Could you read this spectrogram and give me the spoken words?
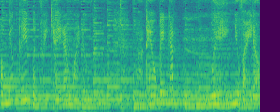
Không nhất thiết mình phải chạy ra ngoài đường à, theo cái cách ừ, nguy hiểm như vậy đâu.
